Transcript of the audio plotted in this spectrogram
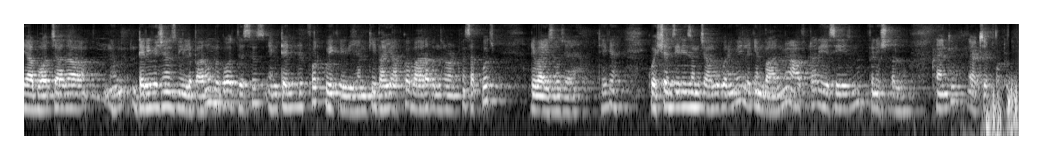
या बहुत ज़्यादा डेरीवेशन नहीं ले पा रहा हूँ because this is intended for quick revision कि भाई आपका बारह पंद्रह मिनट में सब कुछ रिवाइज हो जाए ठीक है? क्वेश्चन सीरीज़ हम चालू करेंगे लेकिन बाद में आफ्टर ये सीरीज़ में फिनिश कर लूँ। Thank you that's it for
